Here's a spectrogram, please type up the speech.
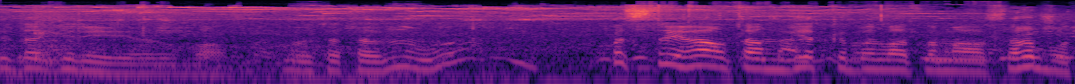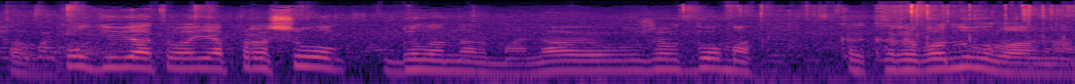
рубал. Вот это, ну, подстригал, там ветка была отломалась, работал. Пол девятого я прошел, было нормально. А уже дома, как рванула она,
